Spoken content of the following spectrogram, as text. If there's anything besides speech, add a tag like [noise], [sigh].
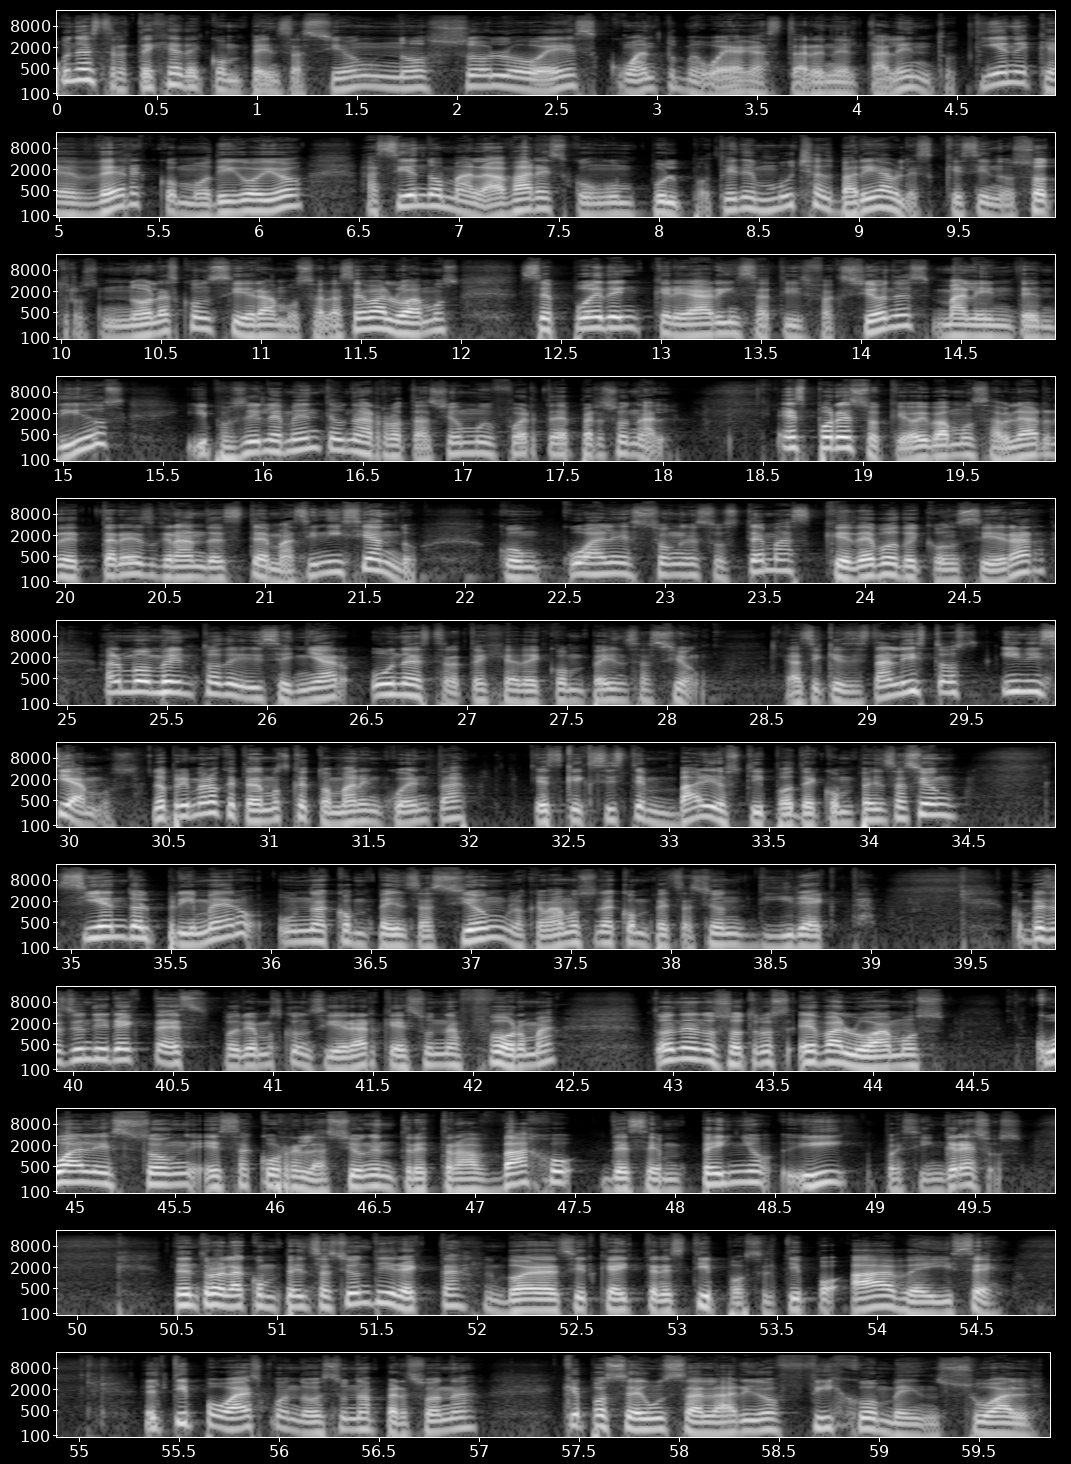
Una estrategia de compensación no solo es cuánto me voy a gastar en el talento, tiene que ver, como digo yo, haciendo malabares con un pulpo. Tiene muchas variables que si nosotros no las consideramos o las evaluamos, se pueden crear insatisfacciones, malentendidos y posiblemente una rotación muy fuerte de personal. Es por eso que hoy vamos a hablar de tres grandes temas, iniciando con cuáles son esos temas que debo de considerar al momento de diseñar una estrategia de compensación. Así que si están listos, iniciamos. Lo primero que tenemos que tomar en cuenta es que existen varios tipos de compensación, siendo el primero una compensación, lo que llamamos una compensación directa. Compensación directa es, podríamos considerar que es una forma donde nosotros evaluamos cuáles son esa correlación entre trabajo, desempeño y pues ingresos. Dentro de la compensación directa, voy a decir que hay tres tipos, el tipo A, B y C. El tipo A es cuando es una persona que posee un salario fijo mensual.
